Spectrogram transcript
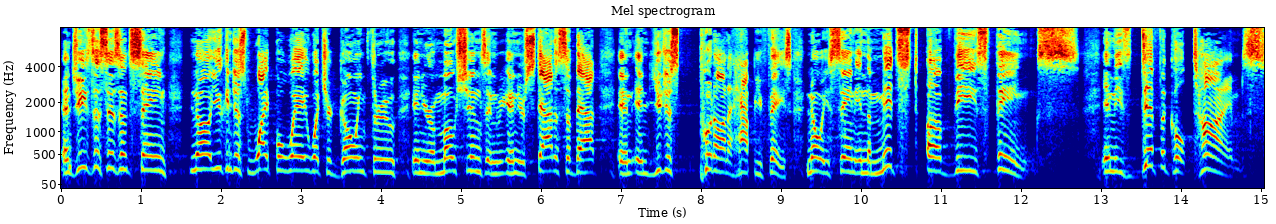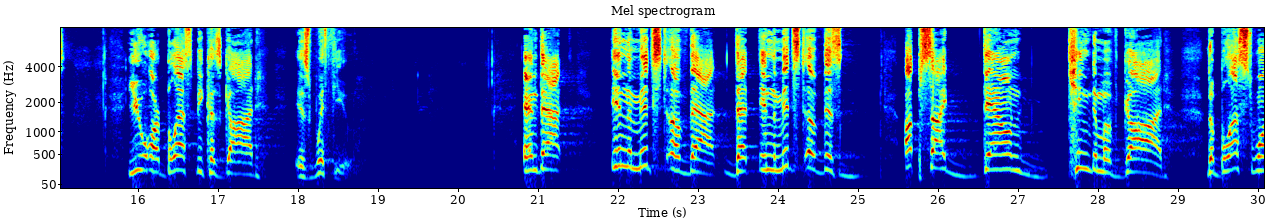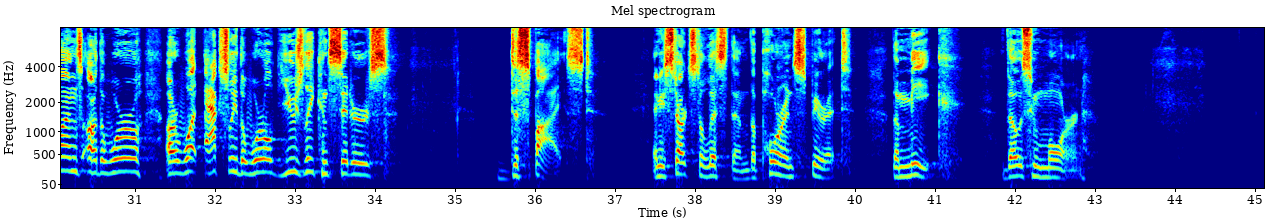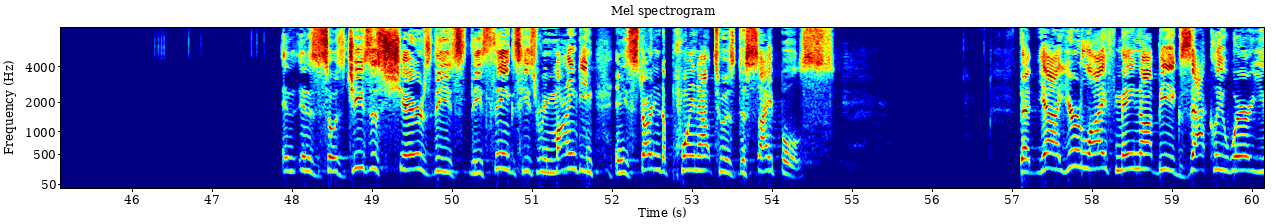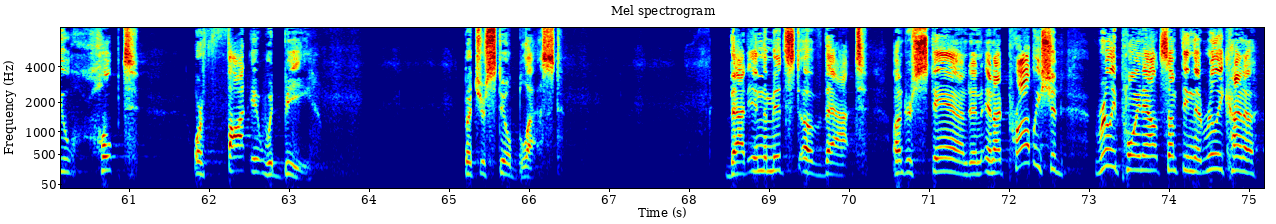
And Jesus isn't saying, no, you can just wipe away what you're going through in your emotions and in your status of that, and, and you just put on a happy face. No, he's saying in the midst of these things, in these difficult times, you are blessed because God is with you. And that in the midst of that, that in the midst of this upside down kingdom of God, the blessed ones are the world are what actually the world usually considers despised. And he starts to list them the poor in spirit, the meek, those who mourn. And, and, so as Jesus shares these, these things, he's reminding and he's starting to point out to his disciples that, yeah, your life may not be exactly where you hoped or thought it would be, but you're still blessed. That in the midst of that, understand, and, and I probably should really point out something that really kind of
